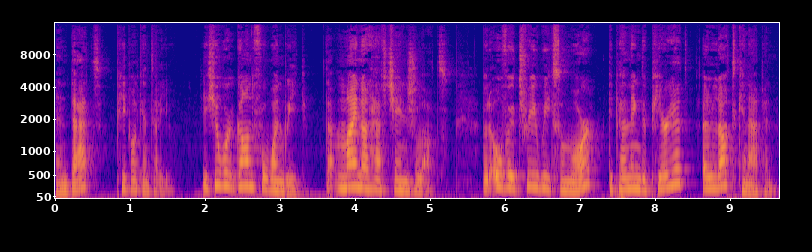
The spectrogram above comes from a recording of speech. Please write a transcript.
And that people can tell you. If you were gone for one week, that might not have changed a lot. But over three weeks or more, depending the period, a lot can happen.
